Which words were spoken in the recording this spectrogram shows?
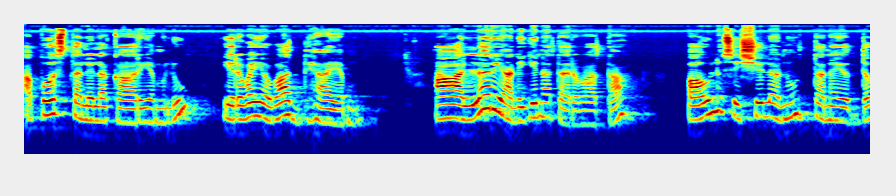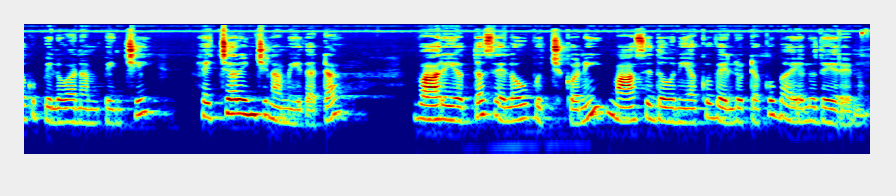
అపోస్తలుల కార్యములు ఇరవయవ అధ్యాయము. ఆ అల్లరి అణిగిన తర్వాత పౌలు శిష్యులను తన యొద్దకు పిలువనంపించి హెచ్చరించిన మీదట వారి యొద్ద సెలవు పుచ్చుకొని మాసిదోనియకు వెళ్ళుటకు బయలుదేరెను.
